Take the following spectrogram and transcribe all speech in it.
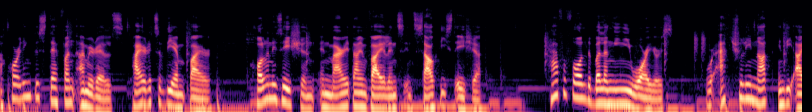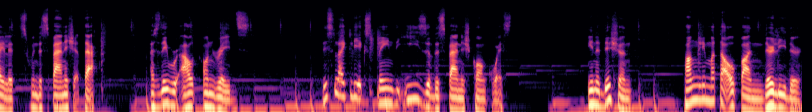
According to Stefan Amirell's Pirates of the Empire, colonization and maritime violence in Southeast Asia, half of all the Balangingi warriors were actually not in the islets when the Spanish attacked, as they were out on raids. This likely explained the ease of the Spanish conquest. In addition, Panglima Taupan, their leader,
